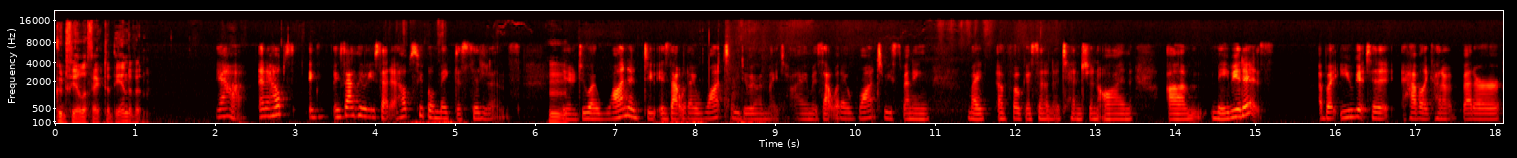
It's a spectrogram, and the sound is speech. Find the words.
good feel effect at the end of it. Yeah, and it helps ex- exactly what you said. It helps people make decisions. Hmm. You know, do I want to do? Is that what I want to be doing with my time? Is that what I want to be spending my focus and attention on? Um, maybe it is, but you get to have like kind of a better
